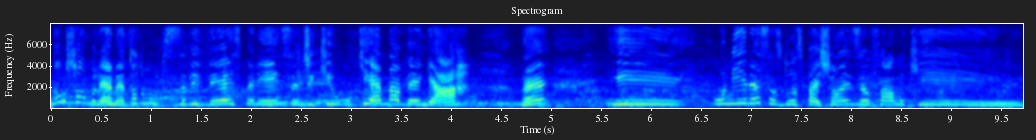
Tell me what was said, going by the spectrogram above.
não só a mulher, né? Todo mundo precisa viver a experiência de que o que é navegar, né? E unir essas duas paixões, eu falo que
